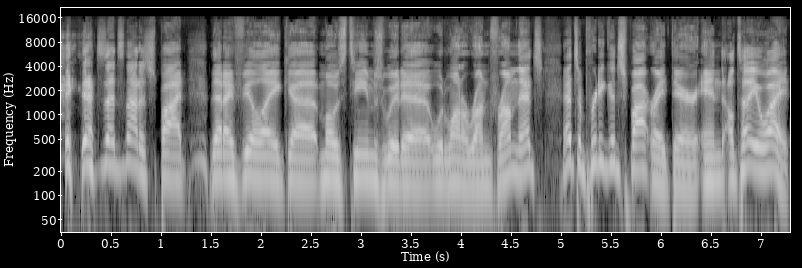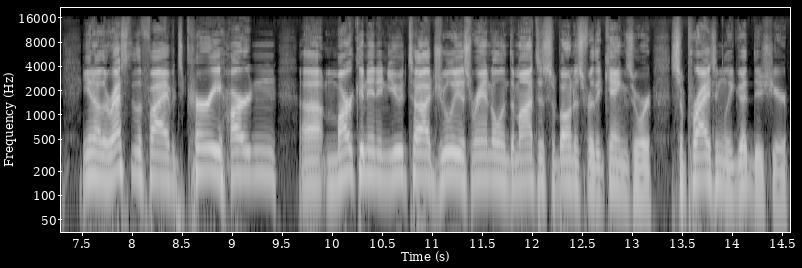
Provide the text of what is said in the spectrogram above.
that's that's not a spot that I feel like uh, most teams would uh, would want to run from. That's that's a pretty good spot right there. And I'll tell you what, you know, the rest of the five, it's Curry, Harden, uh, Markkanen in Utah, Julius Randle, and Domantas Sabonis for the Kings, who are surprisingly good this year.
